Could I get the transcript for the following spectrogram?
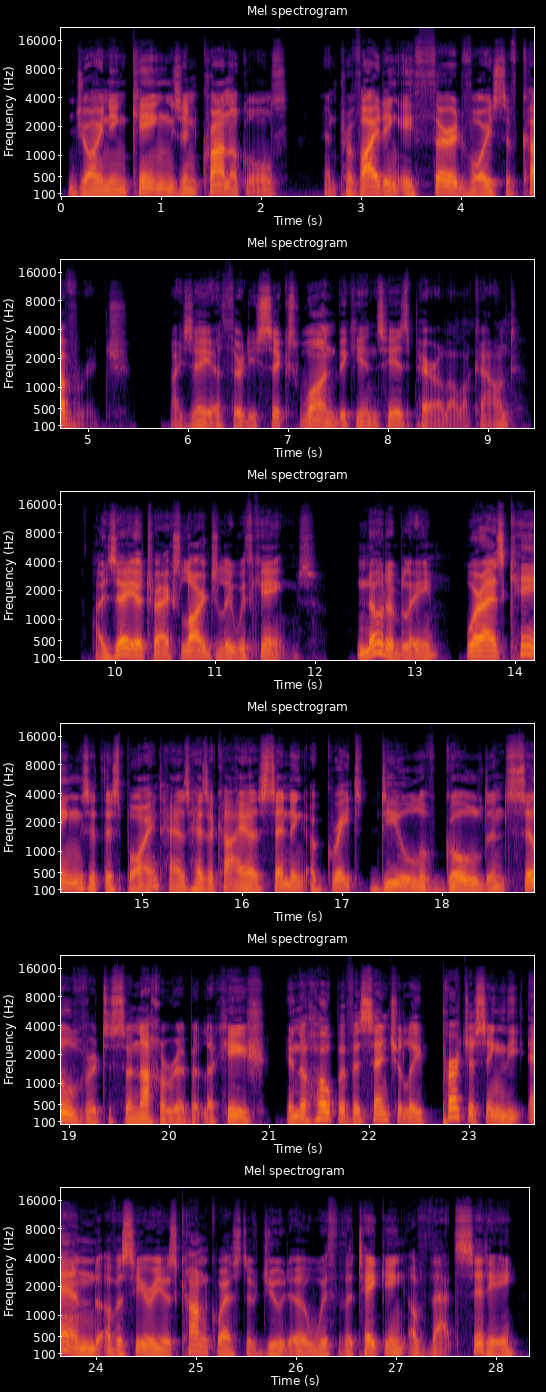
joining Kings and Chronicles and providing a third voice of coverage. Isaiah 36 1 begins his parallel account. Isaiah tracks largely with Kings. Notably, whereas Kings at this point has Hezekiah sending a great deal of gold and silver to Sennacherib at Lachish in the hope of essentially purchasing the end of Assyria's conquest of Judah with the taking of that city,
